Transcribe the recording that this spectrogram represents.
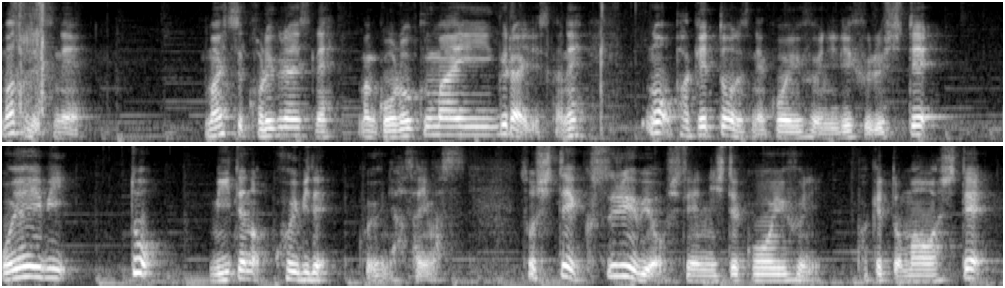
まずですね、枚数これぐらいですね。まあ、5、6枚ぐらいですかね。のパケットをですね、こういう風にリフルして、親指と右手の小指でこういう風に挟みます。そして薬指を支点にしてこういう風にパケットを回して、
